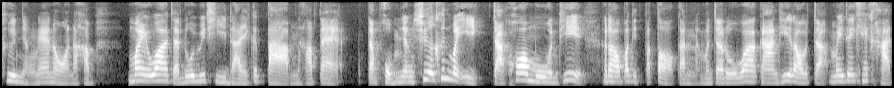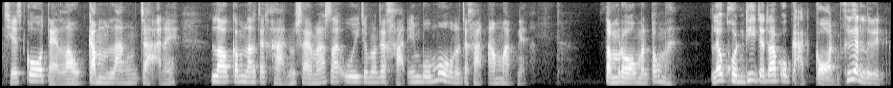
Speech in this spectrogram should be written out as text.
ขึ้นอย่างแน่นอนนะครับ ไม่ว่าจะด้วยวิธีใดก็ตามนะครับ แต่แต่ผมยังเชื่อขึ้นไปอีกจากข้อมูลที่เราประติดประต่อกันนะมันจะรู้ว่าการที่เราจะไม่ได้แค่ขาดเชสโก้ แต่เรากำลังจะนะเรากำลังจะขาดนุสายมาซาอุยกำลังจะขาดเอมโบโมกำลังจะขาดอามัดเนี่ยสำรองมันต้องมา แล้วคนที่จะรับโอกาสก่อนเพื่อนเลยเนี่ย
